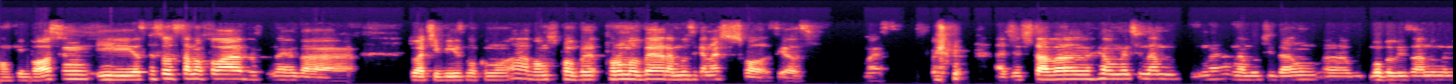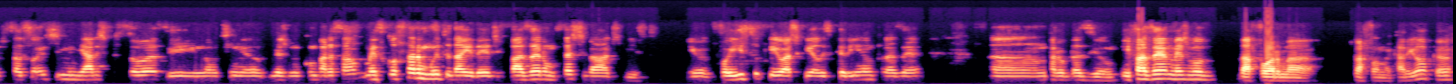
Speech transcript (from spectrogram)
Honk in Boston e as pessoas estavam a falar né, da do ativismo como ah, vamos promover a música nas escolas. E mas a gente estava realmente na, na, na multidão uh, mobilizando manifestações de milhares de pessoas e não tinha mesmo comparação, mas gostaram muito da ideia de fazer um festival ativista. E foi isso que eu acho que eles queriam trazer ah, para o Brasil e fazer mesmo da forma da forma carioca,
